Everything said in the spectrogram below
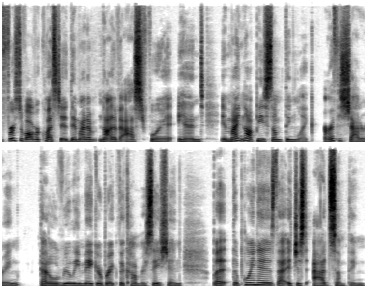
first of all requested they might have not have asked for it and it might not be something like earth shattering that'll really make or break the conversation but the point is that it just adds something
